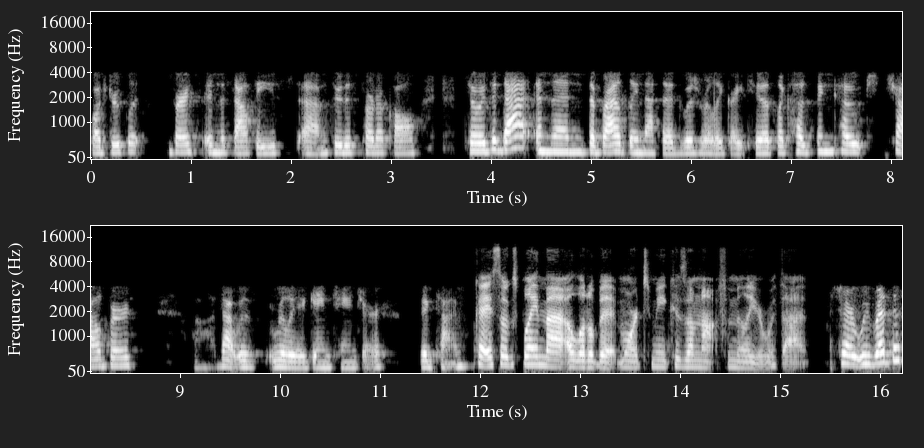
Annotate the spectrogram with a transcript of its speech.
quadruplet births in the southeast um, through this protocol. So I did that, and then the Bradley method was really great too. That's like husband coach childbirth. Uh, that was really a game changer, big time. Okay, so explain that a little bit more to me because I'm not familiar with that. Sure. We read this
